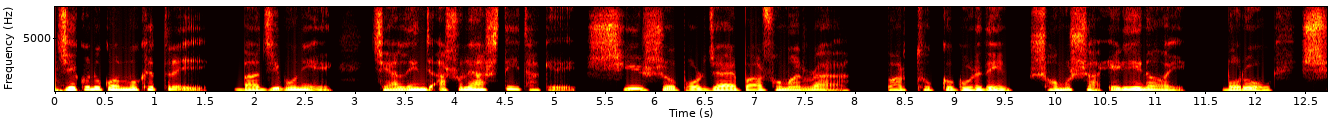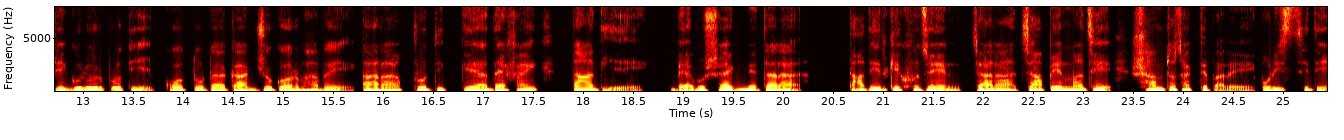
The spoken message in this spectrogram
যে কোনো কর্মক্ষেত্রেই বা জীবনে চ্যালেঞ্জ আসলে আসতেই থাকে। শীর্ষ পর্যায়ের পারফর্মাররা পার্থক্য করে দেন। সমস্যা এড়িয়ে নয়। বরং সেগুলোর প্রতি কতটা কার্যকরভাবে তারা প্রতিক্রিয়া দেখায় তা দিয়ে ব্যবসায়িক নেতারা তাদেরকে খোঁজেন, যারা চাপের মাঝে শান্ত থাকতে পারে, পরিস্থিতি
